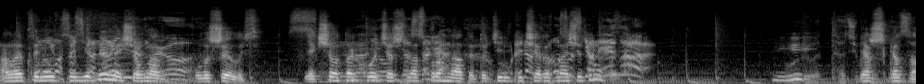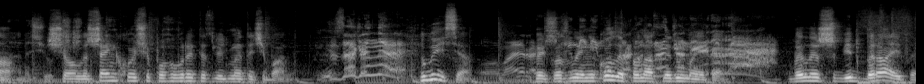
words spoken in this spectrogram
Але це місце єдине, що в нас лишилось. Якщо так хочеш нас прогнати, то тільки через наші трупи. Я ж сказав, що лишень хочу поговорити з людьми Тачібани. Дулися! Ви, козли, ніколи про нас не думаєте. Ви лиш відбираєте.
